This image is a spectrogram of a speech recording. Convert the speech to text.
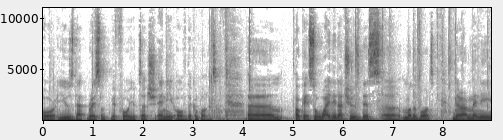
or use that bracelet before you touch any of the components. Um, okay, so why did I choose this uh, motherboard? There are many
